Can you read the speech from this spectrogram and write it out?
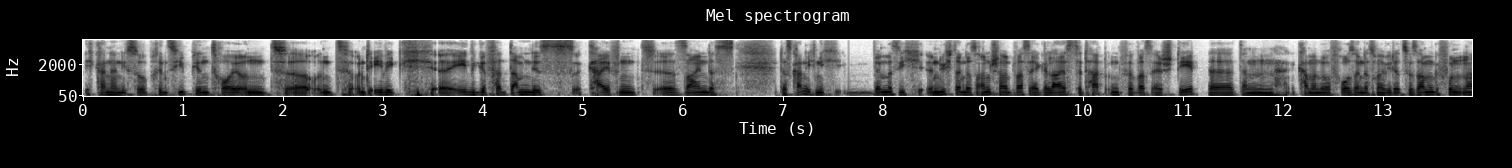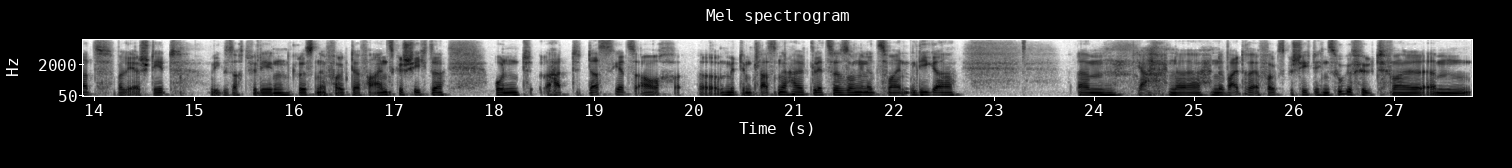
ich kann da nicht so prinzipientreu und, äh, und, und ewig, äh, ewige Verdammnis keifend sein. Das, das kann ich nicht. Wenn man sich nüchtern das anschaut, was er geleistet hat und für was er steht, dann kann man nur froh sein, dass man wieder zusammengefunden hat, weil er steht, wie gesagt, für den größten Erfolg der Vereinsgeschichte und hat das jetzt auch mit dem Klassenerhalt letzte Saison in der zweiten Liga ähm, ja, eine, eine weitere Erfolgsgeschichte hinzugefügt, weil ähm,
